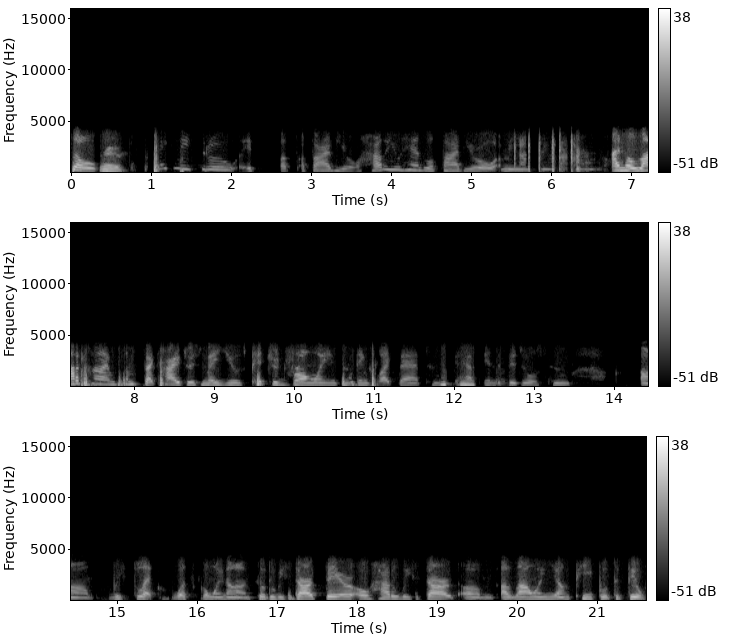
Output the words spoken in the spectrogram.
So right. take me through if a, a five year old. How do you handle a five year old? I mean, I know a lot of times some psychiatrists may use picture drawings and things like that to mm-hmm. have individuals to um, reflect what's going on. So, do we start there, or how do we start um, allowing young people to feel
